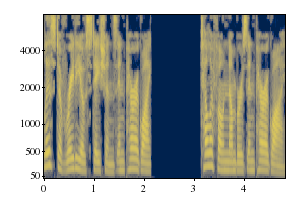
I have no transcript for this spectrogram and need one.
List of radio stations in Paraguay. Telephone numbers in Paraguay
